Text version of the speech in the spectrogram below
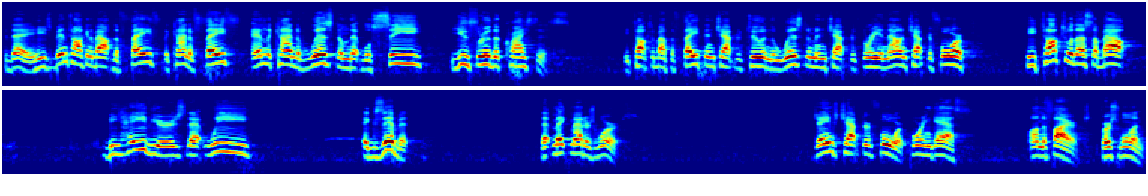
today. He's been talking about the faith, the kind of faith and the kind of wisdom that will see you through the crisis. He talks about the faith in chapter 2 and the wisdom in chapter 3. And now in chapter 4, he talks with us about behaviors that we exhibit that make matters worse. James chapter 4, pouring gas on the fire. Verse 1.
